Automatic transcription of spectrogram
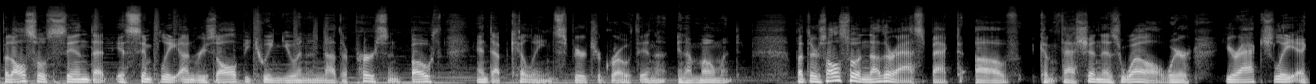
but also sin that is simply unresolved between you and another person. Both end up killing spiritual growth in a, in a moment. But there's also another aspect of confession as well, where you're actually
